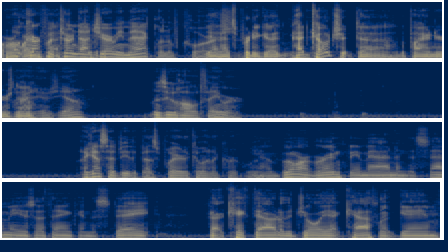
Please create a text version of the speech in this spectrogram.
are Well, aware of Kirkwood that. turned out Jeremy Maclin, of course. Yeah, that's pretty good. Head coach at uh, the Pioneers now. Pioneers, yeah. Mizzou Hall of Famer. I guess that'd be the best player to come out of Kirkwood. Yeah, Boomer Grigsby, man, in the semis, I think, in the state, got kicked out of the Joliet Catholic game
